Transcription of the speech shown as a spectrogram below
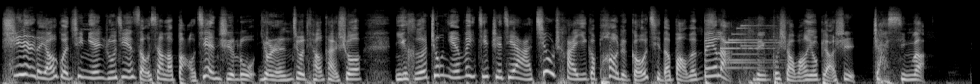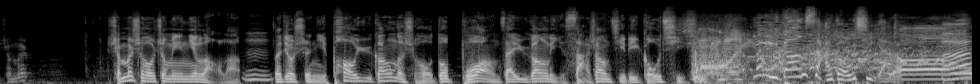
昔日的摇滚青年，如今走向了保健之路。有人就调侃说：“你和中年危机之间啊，就差一个泡着枸杞的保温杯了。”令不少网友表示扎心了。什么？什么时候证明你老了？嗯，那就是你泡浴缸的时候都不忘在浴缸里撒上几粒枸杞。浴缸撒枸杞呀、啊！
